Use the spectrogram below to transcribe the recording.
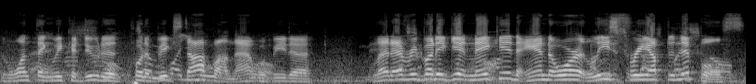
the one thing we could do to put a big stop on that would be to let everybody get naked and or at least free up the place and all, nipples.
